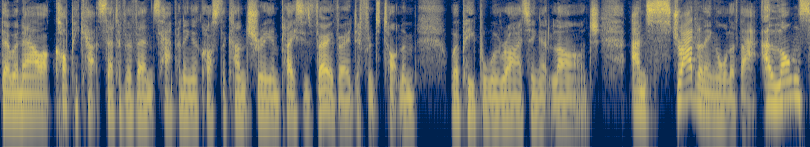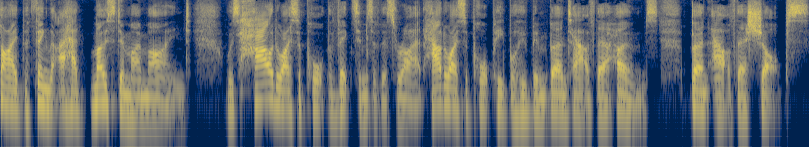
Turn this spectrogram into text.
there were now a copycat set of events happening across the country in places very, very different to Tottenham, where people were rioting at large. And straddling all of that alongside the thing that I had most in my mind was how do I support the victims of this riot? How do I support people who've been burnt out of their homes, burnt out of their shops?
